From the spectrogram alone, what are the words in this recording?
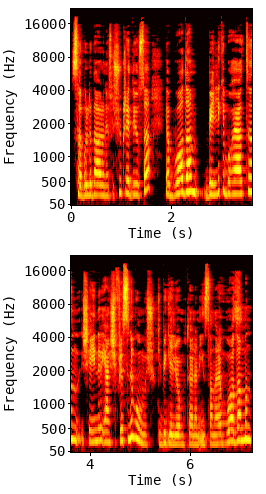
sabırlı davranıyorsa şükrediyorsa ya bu adam belli ki bu hayatın şeyini yani şifresini bulmuş gibi geliyor muhtemelen insanlara. Evet. Bu adamın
